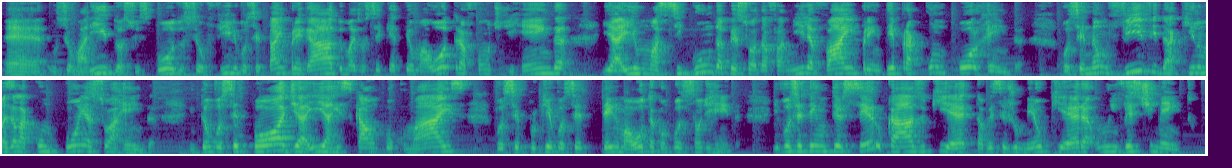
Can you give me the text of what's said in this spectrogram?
é, o seu marido, a sua esposa, o seu filho, você está empregado, mas você quer ter uma outra fonte de renda, e aí uma segunda pessoa da família vai empreender para compor renda. Você não vive daquilo, mas ela compõe a sua renda. Então você pode aí arriscar um pouco mais, você porque você tem uma outra composição de renda. E você tem um terceiro caso que é, talvez seja o meu, que era um investimento.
